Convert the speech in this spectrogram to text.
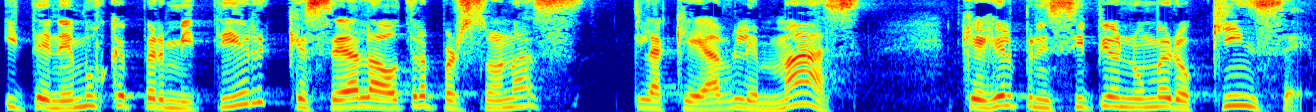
y tenemos que permitir que sea la otra persona la que hable más, que es el principio número 15.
